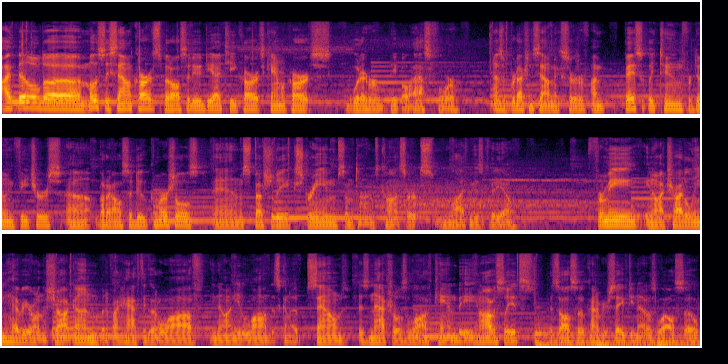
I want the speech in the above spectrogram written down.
I build uh, mostly sound carts, but also do DIT carts, camera carts, whatever people ask for. As a production sound mixer, I'm basically tuned for doing features, uh, but I also do commercials and specialty extreme, sometimes concerts and live music video. For me, you know, I try to lean heavier on the shotgun, but if I have to go to lav, you know, I need a lav that's going to sound as natural as a lav can be. And obviously, it's it's also kind of your safety net as well. So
